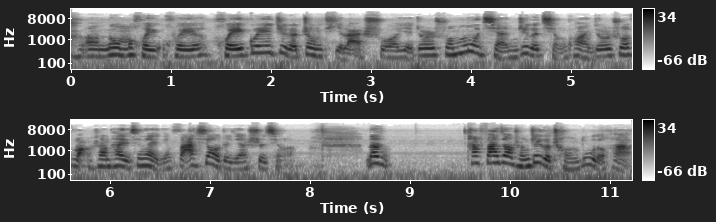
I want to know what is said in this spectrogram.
嗯，那我们回回回归这个正题来说，也就是说，目前这个情况，也就是说，网上它也现在已经发酵这件事情了。那他发酵成这个程度的话。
